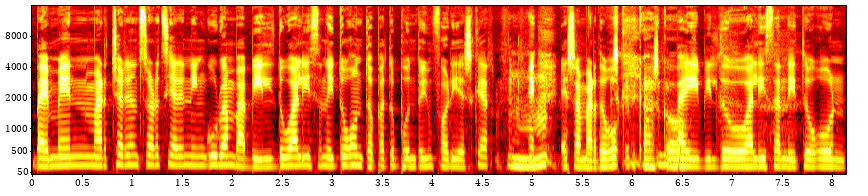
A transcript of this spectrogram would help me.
ba, hemen martxoren sortziaren inguruan, ba, bildu izan ditugun topatu.info hori esker, esan behar dugu, Eskerrik asko. bai, bildu izan ditugun,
